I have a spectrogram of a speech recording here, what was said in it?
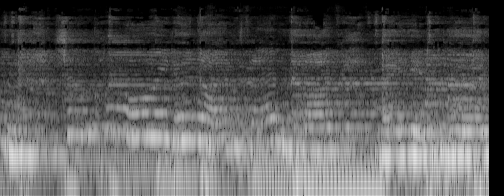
น ฉันคอยเดินานแสนนาน ไม่เห็นเธอ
